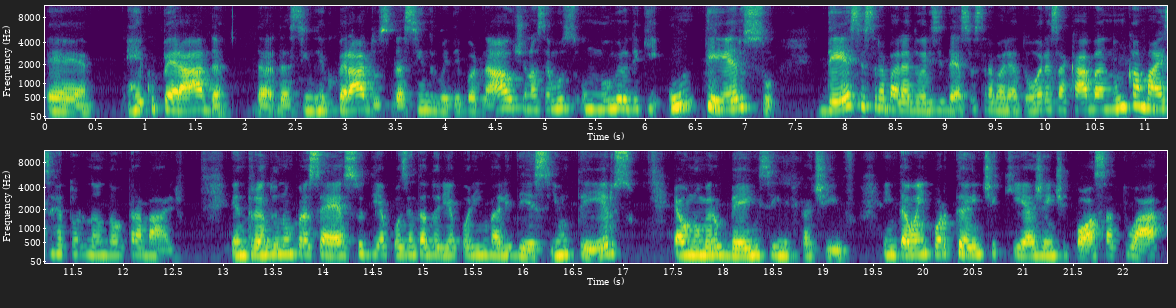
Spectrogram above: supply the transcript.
é, recuperada da, da, recuperados da síndrome de burnout, nós temos um número de que um terço desses trabalhadores e dessas trabalhadoras acaba nunca mais retornando ao trabalho. entrando num processo de aposentadoria por invalidez, e um terço é um número bem significativo. Então, é importante que a gente possa atuar,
